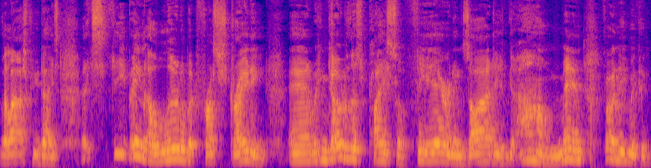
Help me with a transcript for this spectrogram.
the last few days, it's been a little bit frustrating. And we can go to this place of fear and anxiety and go, oh man, if only we could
